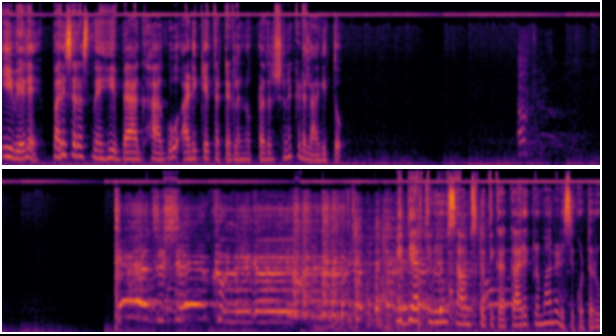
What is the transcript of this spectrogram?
ಈ ವೇಳೆ ಪರಿಸರ ಸ್ನೇಹಿ ಬ್ಯಾಗ್ ಹಾಗೂ ಅಡಿಕೆ ತಟ್ಟೆಗಳನ್ನು ಪ್ರದರ್ಶನಕ್ಕಿಡಲಾಗಿತ್ತು. ವಿದ್ಯಾರ್ಥಿಗಳು ಸಾಂಸ್ಕೃತಿಕ ಕಾರ್ಯಕ್ರಮ ನಡೆಸಿಕೊಟ್ಟರು.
